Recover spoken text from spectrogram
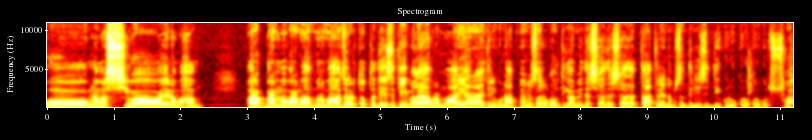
ఓం నమ శివాయ నమ. పరబ్రహ్మ పరమాత్మ నమ. జగత్తొత్తదేశతి బలయా బ్రహ్మ హరిహరాయ త్రిగుణాత్మ సర్వకౌతికామి దర్శ దర్శ దత్తాత్రేయ నమ సంతిని సిద్ధి కురు కురు కురు కురు స్వహ.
